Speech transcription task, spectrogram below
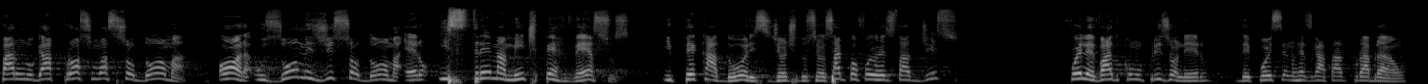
para um lugar próximo a Sodoma. Ora, os homens de Sodoma eram extremamente perversos e pecadores diante do Senhor. Sabe qual foi o resultado disso? Foi levado como prisioneiro, depois sendo resgatado por Abraão.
